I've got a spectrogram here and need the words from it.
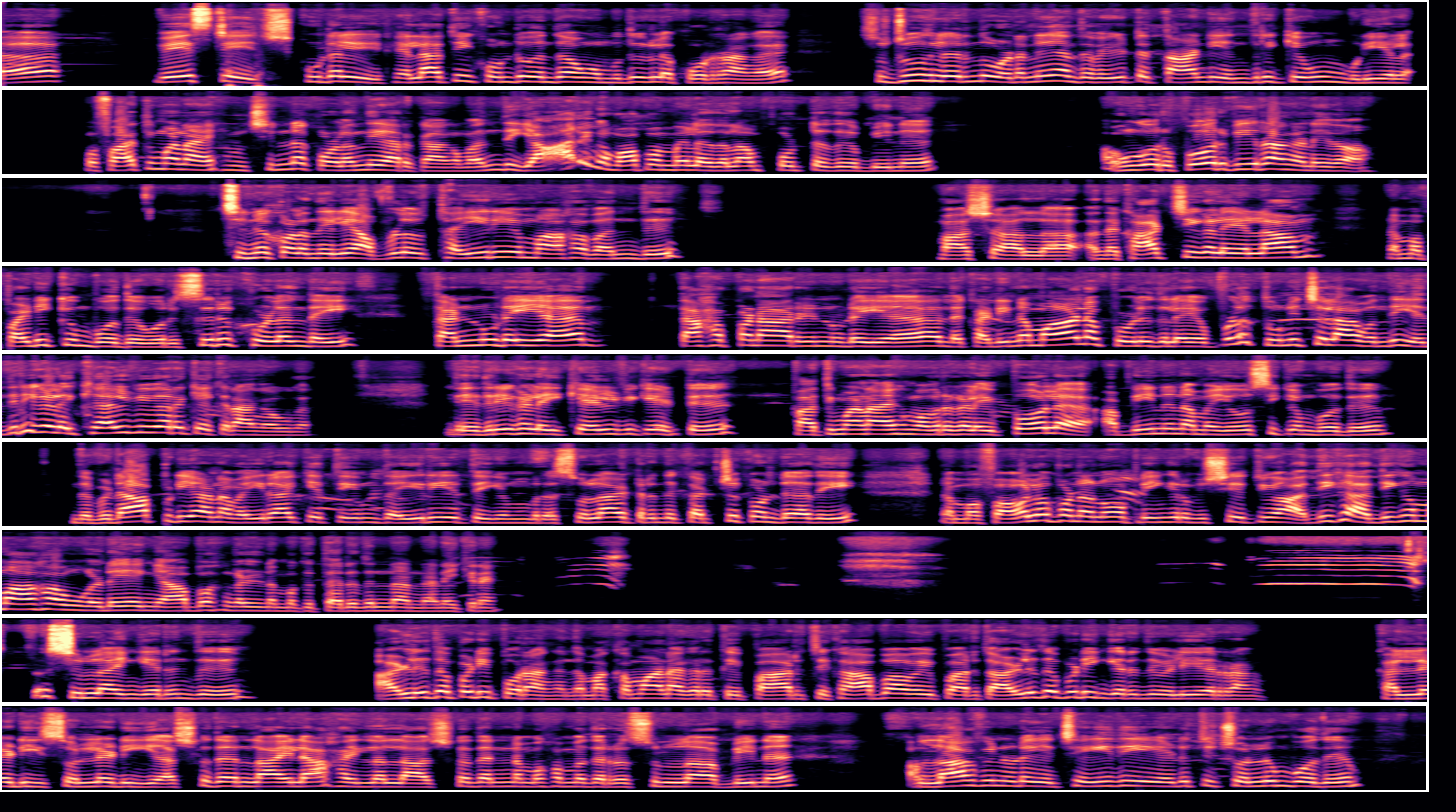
வேஸ்டேஜ் குடல் எல்லாத்தையும் கொண்டு வந்து அவங்க முதுகில் போடுறாங்க. சுஜூதிலிருந்து உடனே அந்த வெயிட்டை தாண்டி எந்திரிக்கவும் முடியலை. இப்போ ஃபாத்திமா நாயகம் சின்ன குழந்தையா இருக்காங்க. வந்து யார் எங்கள் பாப்பா மேலே இதெல்லாம் போட்டது அப்படின்னு அவங்க ஒரு போர் வீராங்கனை தான். சின்ன குழந்தையிலேயே அவ்வளோ தைரியமாக வந்து மாஷா அல்லா அந்த காட்சிகளை எல்லாம் நம்ம படிக்கும்போது ஒரு சிறு குழந்தை தன்னுடைய தகப்பனாரினுடைய அந்த கடினமான பொழுதுல எவ்வளவு துணிச்சலா வந்து எதிரிகளை கேள்வி வேற கேட்குறாங்க அவங்க. இந்த எதிரிகளை கேள்வி கேட்டு பாத்திமா நாயகம் அவர்களை போல அப்படின்னு நம்ம யோசிக்கும் போது இந்த விடாப்பிடியான வைராக்கியத்தையும் தைரியத்தையும் ரசுல்லாட்டு இருந்து கற்றுக்கொண்டு அதை நம்ம ஃபாலோ பண்ணணும் அப்படிங்கிற விஷயத்தையும் அதிக அதிகமாக அவங்களுடைய ஞாபகங்கள் நமக்கு தருதுன்னு நான் நினைக்கிறேன். ரசுல்லா இங்கேருந்து அழுதபடி போகிறாங்க இந்த மக்கமா நகரத்தை பார்த்து காபாவை பார்த்து அழுதபடி இங்கேருந்து வெளியேறாங்க. கல்லடி சொல்லடி அஸ்வதன் லாயிலாக இல்லல்லா அஸ்வதன் முகமது ரசுல்லா அப்படின்னு அல்லாஹினுடைய செய்தியை எடுத்து சொல்லும்போது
